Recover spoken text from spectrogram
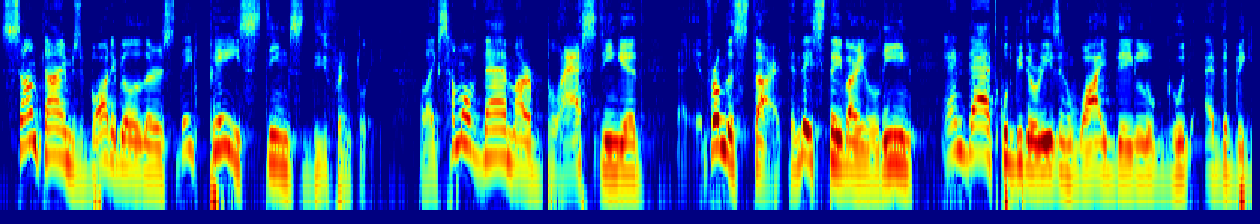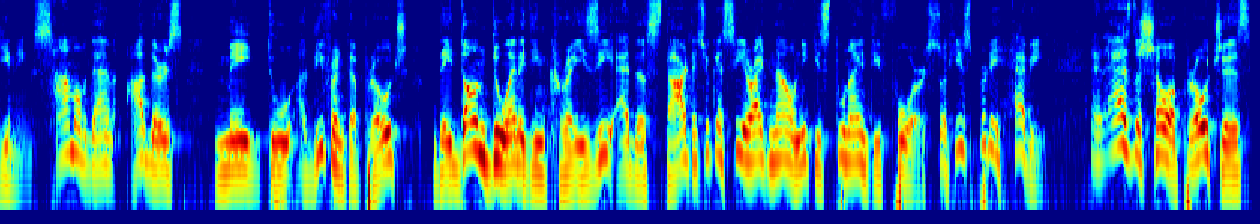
Sometimes bodybuilders, they pace things differently. Like some of them are blasting it from the start and they stay very lean and that could be the reason why they look good at the beginning. Some of them, others may do a different approach. They don't do anything crazy at the start. As you can see right now, Nick is 294, so he's pretty heavy. And as the show approaches,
